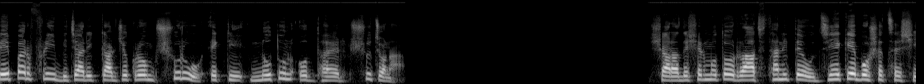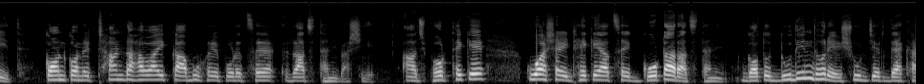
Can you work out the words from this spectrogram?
পেপার ফ্রি বিচারিক কার্যক্রম শুরু, একটি নতুন অধ্যায়ের সূচনা। সারা দেশের মতো রাজধানীতেও জেঁকে বসেছে শীত। কনকনে ঠান্ডা হাওয়ায় কাবু হয়ে পড়েছে রাজধানীবাসী। আজ ভোর থেকে কুয়াশায় ঢেকে আছে গোটা রাজধানী। গত দুদিন ধরে সূর্যের দেখা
